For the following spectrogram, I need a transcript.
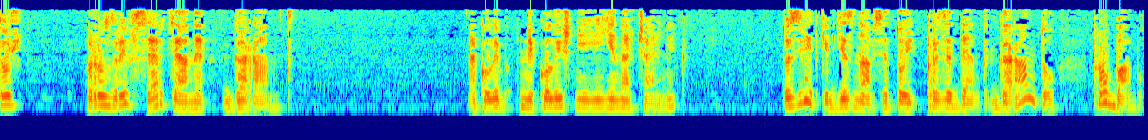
Тож розрив серця, а не гарант. А коли б не колишній її начальник, то звідки б дізнався той президент гаранту про бабу?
